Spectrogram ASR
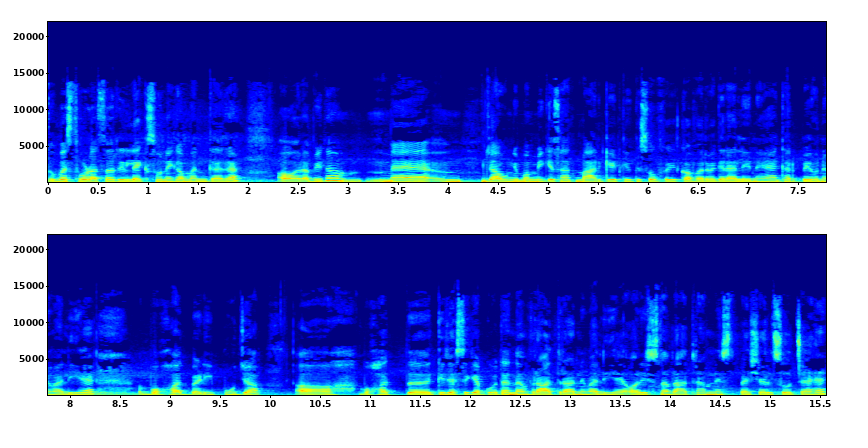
तो बस थोड़ा सा रिलैक्स होने का मन कर रहा है। और अभी ना, मैं जाऊँगी मम्मी के साथ मार्केट क्योंकि सोफे के कवर वगैरह लेने हैं, घर पर होने वाली है, बहुत बड़ी पूजा बहुत, कि जैसे कि आपको पता है नवरात्र आने वाली है और इस नवरात्र हमने स्पेशल सोचा है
